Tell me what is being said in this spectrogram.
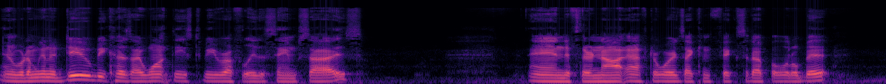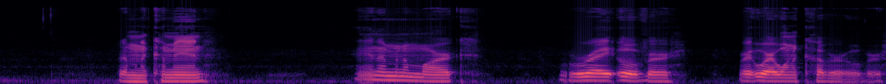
And what I'm going to do, because I want these to be roughly the same size, and if they're not afterwards, I can fix it up a little bit. But I'm going to come in, and I'm going to mark right over, right where I want to cover over.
